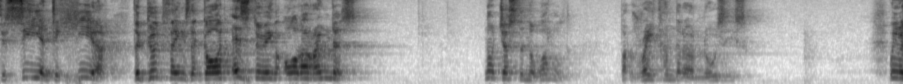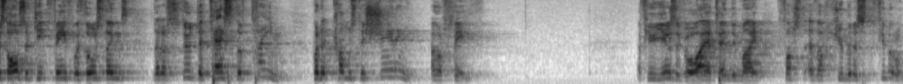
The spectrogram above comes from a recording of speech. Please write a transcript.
to see and to hear the good things that God is doing all around us. Not just in the world, but right under our noses. We must also keep faith with those things that have stood the test of time when it comes to sharing our faith. A few years ago, I attended my first ever humanist funeral.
